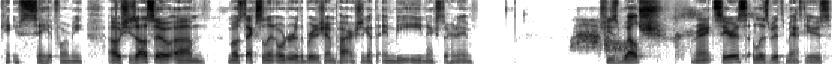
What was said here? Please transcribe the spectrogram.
Can't you say it for me? Oh, she's also um, most excellent order of the British Empire. She's got the MBE next to her name. She's Welsh. right? Cerys Elizabeth Matthews,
